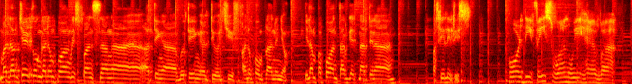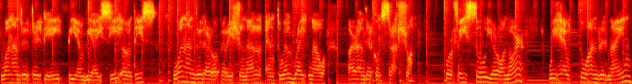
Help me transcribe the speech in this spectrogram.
Madam Chair, kung ganun po ang response ng ah, ating ah, buting LTO Chief, ano po ang plano nyo? Ilan pa po ang target natin na facilities? For the phase 1, we have uh, 138 PMVIC. Of this, 100 are operational and 12 right now are under construction. For phase 2, Your Honor, we have 209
